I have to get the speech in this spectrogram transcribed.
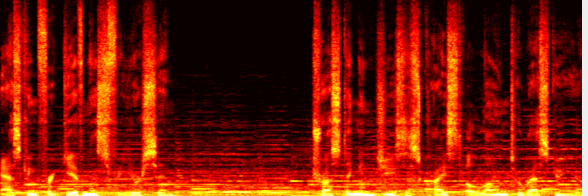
asking forgiveness for your sin, trusting in Jesus Christ alone to rescue you,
